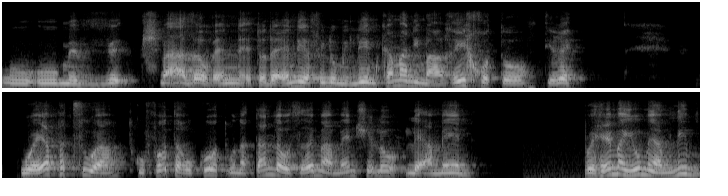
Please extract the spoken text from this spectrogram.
הוא, הוא מבין, שמע, עזוב, אין, אתה יודע, אין לי אפילו מילים, כמה אני מעריך אותו, תראה, הוא היה פצוע תקופות ארוכות, הוא נתן לעוזרי מאמן שלו לאמן. והם היו מאמנים,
